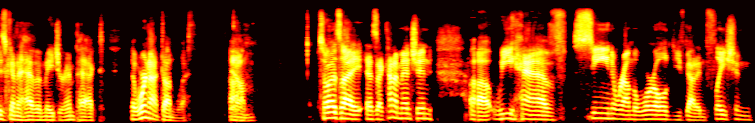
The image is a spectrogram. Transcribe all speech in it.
is going to have a major impact that we're not done with. Yeah. Um, so as I as I kind of mentioned, uh, we have seen around the world, you've got inflation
